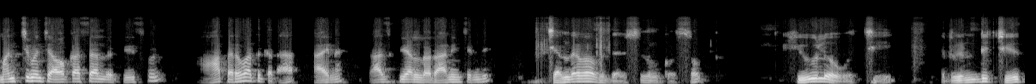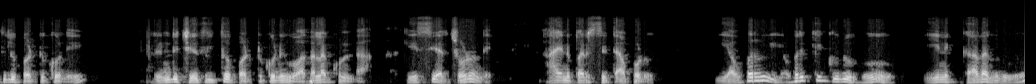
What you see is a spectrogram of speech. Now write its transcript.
మంచి మంచి అవకాశాలు తీసుకుని ఆ తర్వాత కదా ఆయన రాజకీయాల్లో రాణించింది. చంద్రబాబు దర్శనం కోసం క్యూలో వచ్చి రెండు చేతులు పట్టుకొని రెండు చేతులతో పట్టుకొని వదలకుండా కేసీఆర్ చూడండి ఆయన పరిస్థితి అప్పుడు. ఎవరు ఎవరికి గురువు? ఈయనకి కాదా గురువు?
